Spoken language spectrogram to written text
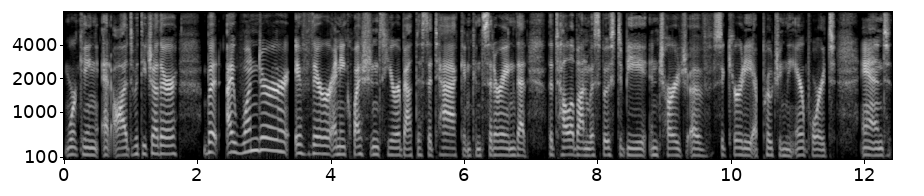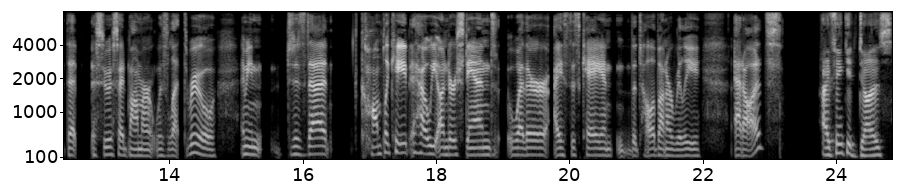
working at odds with each other. But I wonder if there are any questions here about this attack and considering that the Taliban was supposed to be in charge of security approaching the airport and that a suicide bomber was let through. I mean, does that complicate how we understand whether ISIS K and the Taliban are really at odds? I think it does,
